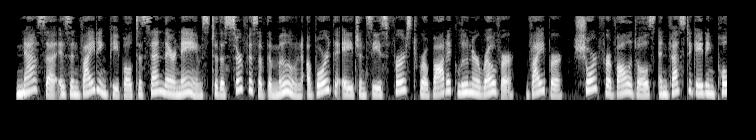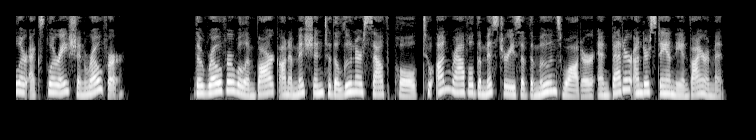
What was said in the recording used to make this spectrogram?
NASA is inviting people to send their names to the surface of the moon aboard the agency's first robotic lunar rover, Viper, short for Volatiles Investigating Polar Exploration Rover. The rover will embark on a mission to the lunar South Pole to unravel the mysteries of the moon's water and better understand the environment,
